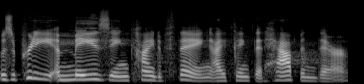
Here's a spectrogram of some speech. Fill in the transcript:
was a pretty amazing kind of thing, I think, that happened there.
